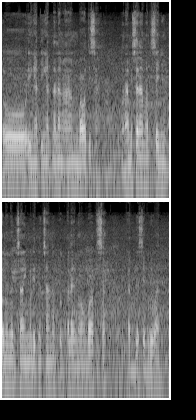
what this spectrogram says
So, ingat-ingat na lang ang bawat isa. Maraming salamat sa inyong panunod sa inyong malit na channel. Pagpalain mo ang bawat isa. God bless everyone.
